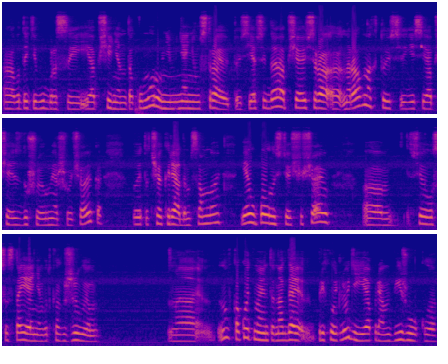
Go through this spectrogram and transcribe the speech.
А вот эти выбросы и общение на таком уровне меня не устраивают. То есть я всегда общаюсь э, на равных, то есть если я общаюсь с душой умершего человека, то этот человек рядом со мной, я его полностью ощущаю, э, все его состояние, вот как живым. Э, ну, в какой-то момент иногда приходят люди, я прям вижу около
